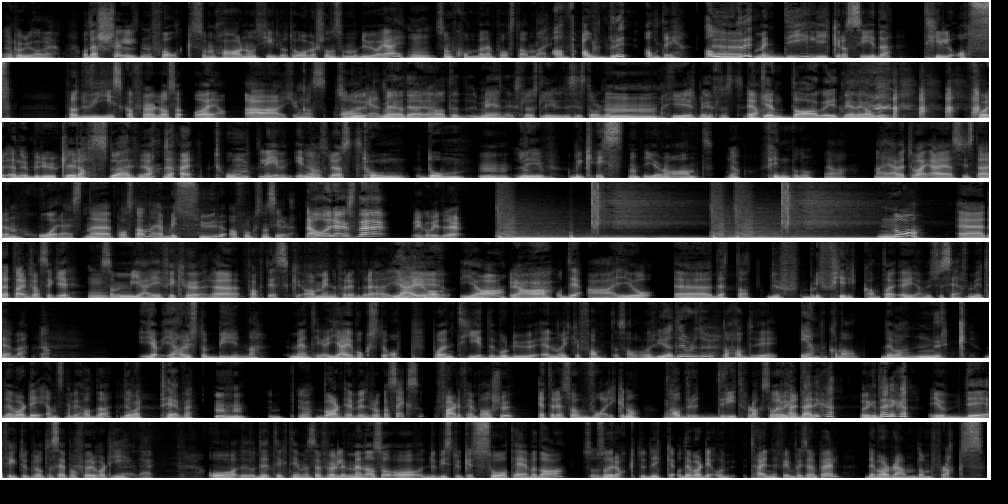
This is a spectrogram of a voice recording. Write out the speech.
eh, på grunn av det. Og det er sjelden folk som har noen kilo til overs, sånn som du og jeg, Mm. som kommer med den påstanden der. Aldri! Aldri. Aldri! Eh, men de liker å si det til oss, for at vi skal føle oss Å ja, ah, tjukkas. Så du okay. mener at jeg har hatt et meningsløst liv de siste årene? Mm. Helt meningsløst. Ja. Ikke en dag har gitt mening, Halvor. For en ubrukelig rass du er. Ja, det er tomt liv. Innholdsløst. Tung, dum Mm. Liv. blir kristen, gjør noe annet. Ja. Finn på noe. Ja. Nei, jeg vet du hva, jeg syns det er en hårreisende påstand. Jeg blir sur av folk som sier det. Det er hårreisende! Vi går videre. Nå! Eh, dette er en klassiker Mm. som jeg fikk høre, faktisk, av mine foreldre. i- Jeg òg. Ja. Ja. Og det er jo eh, dette at du blir firkanta i øya hvis du ser for mye TV. Ja. Jeg, jeg har lyst til å begynne med en ting. Jeg vokste opp på en tid hvor du ennå ikke fantes, Halvor. ja, det gjorde du. Da hadde vi én kanal. Det var Mm. NURK. Det var det eneste vi hadde. Det var TV. Mhm. Ja. Barne-TV begynte klokka seks, ferdig fem på halv sju. Etter det så var det ikke noe. Nei. Hadde du dritflaks, så Var var det. Derrika? Var det ikke Derrika? Jo, det fikk du ikke lov til å se på før det var ti. Nei. Og, Detektimen, selvfølgelig. Men altså, og, hvis du ikke så TV da, så, så rakk du det ikke. Og det var det. Og tegnefilm, for eksempel, det var random flaks.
